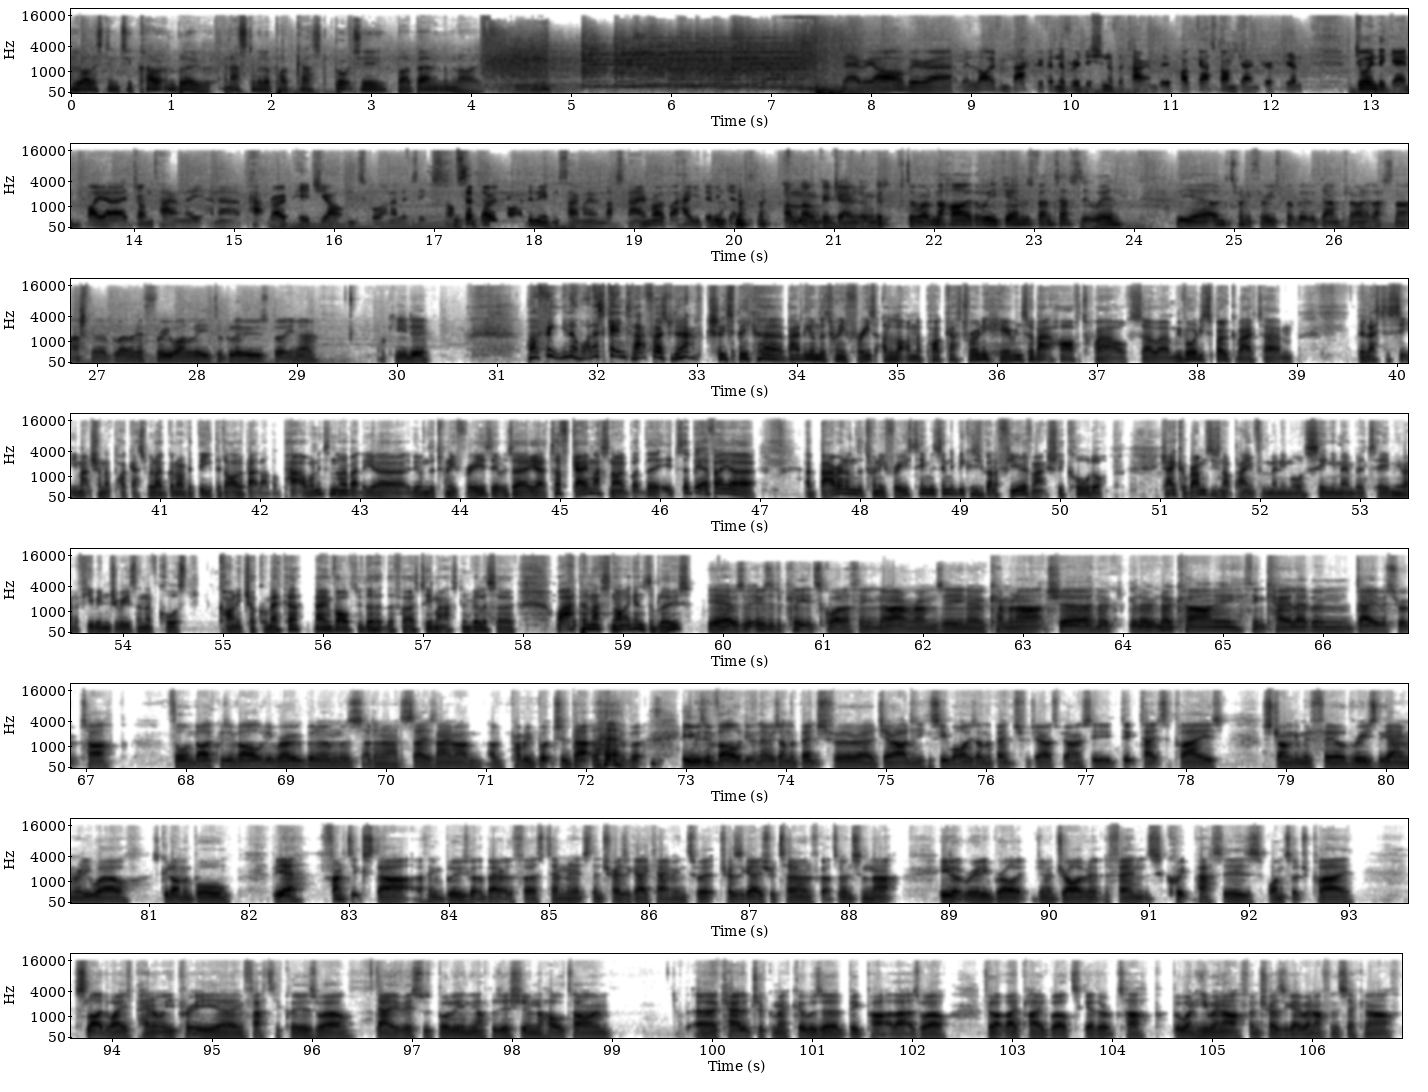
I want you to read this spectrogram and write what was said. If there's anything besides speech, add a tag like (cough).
You are listening to Claret and Blue, an Aston Villa podcast brought to you by Birmingham Live. There we are. We're uh, we're live and back with another edition of the Claret and Blue podcast. I'm James Griffin, joined again by uh, John Townley and uh, Pat Rowe, PGR underscore analytics. I've said those right. I didn't even say my own last name right. But how you doing, James? (laughs) I'm, I'm good, James. I'm good. So on the high of the weekend was fantastic win. The uh, under 23s put a bit of a dampener on it last night after blowing a 3 1 lead to Blues, but you know, what can you do? Well, I think you know what. Let's get into that first. We don't actually speak uh, about the under twenty threes a lot on the podcast. We're only here until about half twelve, so um, we've already spoke about um, the Leicester City match on the podcast. We're going to have a deeper dive about that. But Pat, I wanted to know about the uh, the under twenty threes. It was a yeah, tough game last night, but the, it's a bit of a uh, a barren under 23s team, isn't it? Because you've got a few of them actually called up. Jacob Ramsey's not playing for them anymore, senior member of the team. You've had a few injuries, and of course, Carney Chukwuemeka now involved with the, the first team at Aston Villa. So, what happened last night against the Blues? Yeah, it was it was a depleted squad. I think no Aaron Ramsey, no Cameron Archer, no know no Carney. I think Caleb and Davis were up top. Thorndyke was involved. Iroegbunam was, I don't know how to say his name. i have probably butchered that (laughs) there, but he was involved even though he was on the bench for uh, Gerrard. And you can see why he's on the bench for Gerrard, to be honest. He dictates the plays, strong in midfield, reads the game really well. He's good on the ball. But yeah, frantic start. I think Blues got the better of the first 10 minutes. Then Trezeguet came into it. Trezeguet's return, forgot to mention that. He looked really bright, you know, driving at the defence, quick passes, one touch play, slotted away his penalty pretty uh, emphatically as well. Davis was bullying the opposition the whole time. Uh, Caleb Chukwuemeka was a big part of that as well. I feel like they played well together up top. But when he went off and Trezeguet went off in the second half,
